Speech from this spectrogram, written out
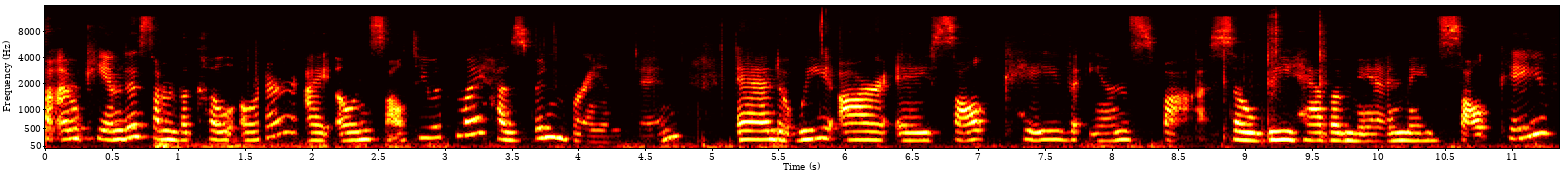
So I'm Candice. I'm the co-owner. I own Salty with my husband Brandon, and we are a salt cave and spa. So we have a man-made salt cave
